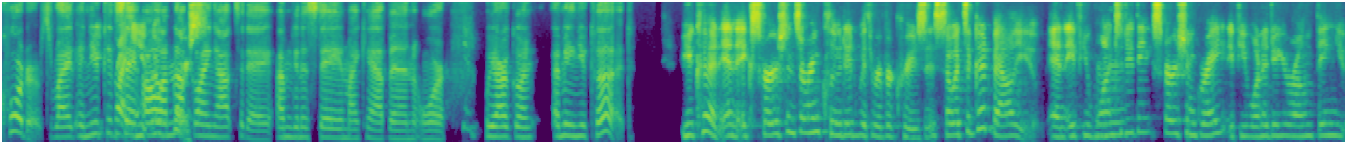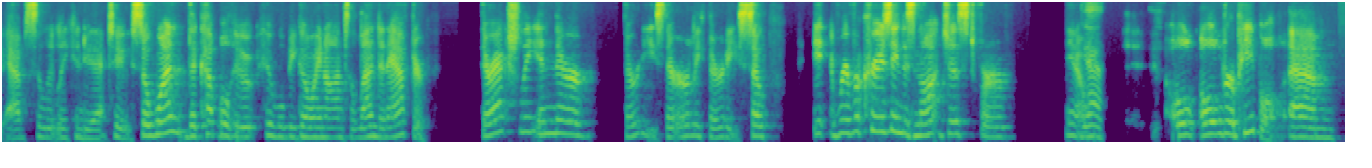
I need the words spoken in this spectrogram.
quarters, right? And you could right, say, you- Oh, I'm not going out today. I'm going to stay in my cabin, or Yeah. we are going. I mean, you could. You could, and excursions are included with river cruises, so it's a good value. And if you want to mm-hmm. do the excursion, great. If you want to do your own thing, you absolutely can do that too. So one, the couple mm-hmm. who who will be going on to London after, they're actually in their 30s, their early 30s. So it, river cruising is not just for, you know, Yeah. old, older people. Um,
